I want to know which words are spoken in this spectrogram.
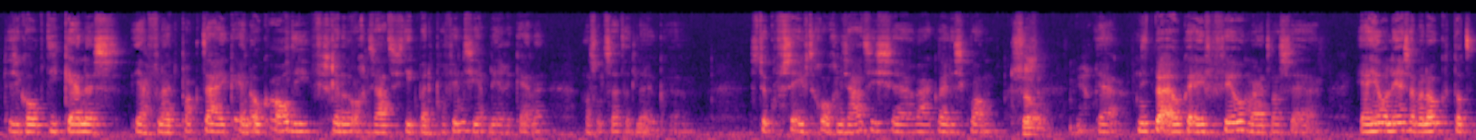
Dus ik hoop die kennis ja, vanuit de praktijk en ook al die verschillende organisaties die ik bij de provincie heb leren kennen, was ontzettend leuk. Een stuk of 70 organisaties uh, waar ik wel eens kwam. Zo. Ja. ja, niet bij elke evenveel, maar het was ja, heel leerzaam. En ook dat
